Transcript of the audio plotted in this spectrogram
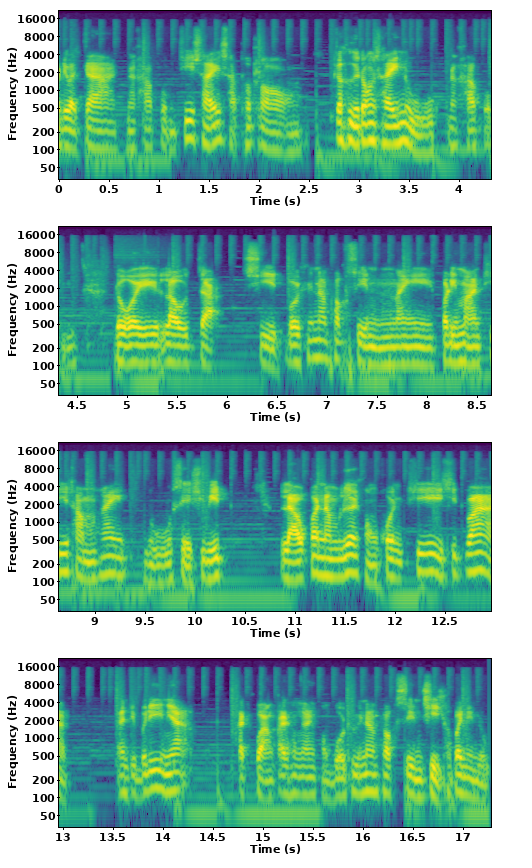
ปฏิบัติการนะครับ ผมที่ใช้สัตว์ทดลองก็คือต้องใช้หนูนะครับผมโดยเราจะฉีดโบทูลินัมท็อกซินในปริมาณที่ทำให้หนูเสียชีวิต แล้วก็นำเลือดของคนที่คิดว่าแอนติบอดีเนี้ยขัดขวางการทำงานของโบทูลินัมท็อกซินฉีดเข้าไปในหนู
